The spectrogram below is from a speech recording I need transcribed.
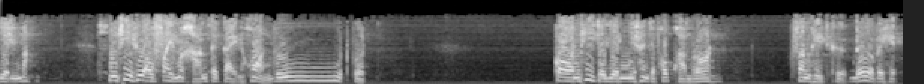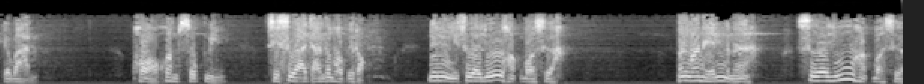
เย็นบ้างบางที่คือเอาไฟมาขางไกลๆเนี่ยห่อนวูดเปิด ก่อนที่จะเย็นนี่ท่านจะพบความร้อน ฟังเหตุเขือกเด้อไปเหตุจบานพ่อความสุกนี่สิเสื้ออาจารย์ต้องพบอีดอกนี่นี่เสื้อยูหักบ่อเสื้อมันมันเห็นนะเสื้อยูหักบ่อเสื้อ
